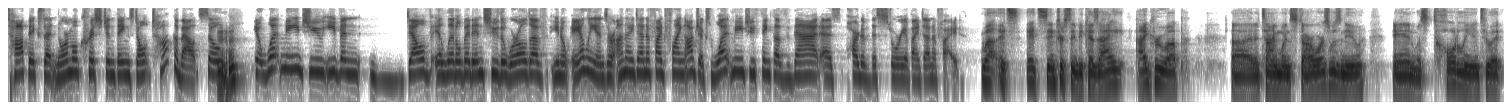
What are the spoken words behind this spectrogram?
topics that normal Christian things don't talk about. So, mm-hmm. you know, what made you even delve a little bit into the world of, you know, aliens or unidentified flying objects? What made you think of that as part of this story of identified? Well, it's it's interesting because I I grew up uh, at a time when Star Wars was new and was totally into it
